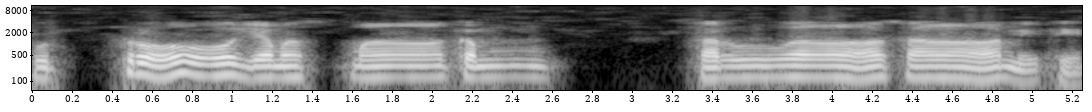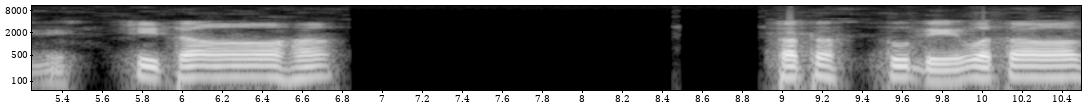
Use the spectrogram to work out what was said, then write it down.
पुत्रोऽयमस्माकम् सर्वासामिति निश्चिताः। ततस्तु देवताः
